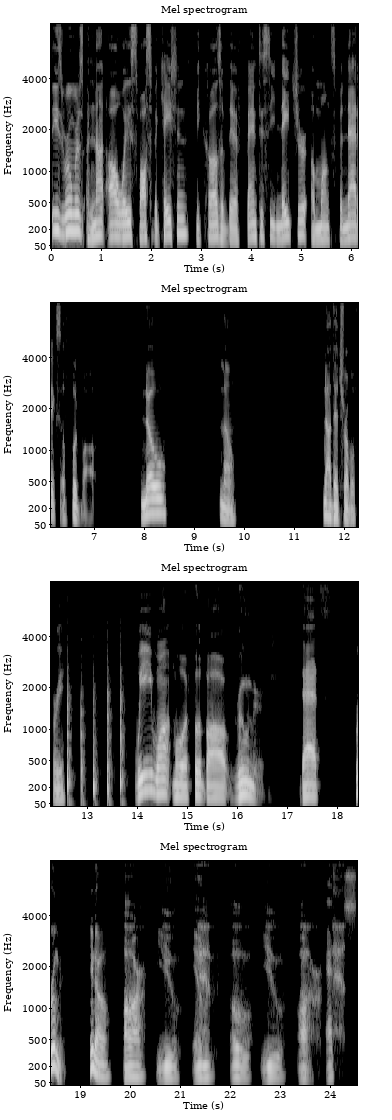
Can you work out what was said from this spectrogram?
These rumors are not always falsifications because of their fantasy nature amongst fanatics of football. No, no, not that trouble free. We want more football rumors. That's rumors. You know, R U M O U R S.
